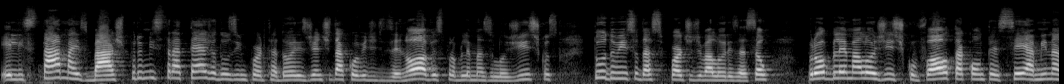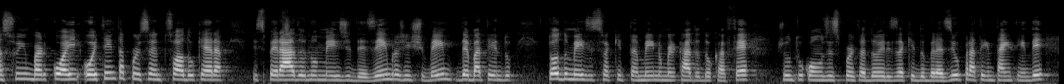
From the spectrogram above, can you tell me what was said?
ele está mais baixo por uma estratégia dos importadores diante da Covid-19, os problemas logísticos, tudo isso dá suporte de valorização. Problema logístico volta a acontecer. A Minasul embarcou aí 80% só do que era esperado no mês de dezembro. A gente vem debatendo todo mês isso aqui também no mercado do café, junto com os exportadores aqui do Brasil, para tentar entender.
